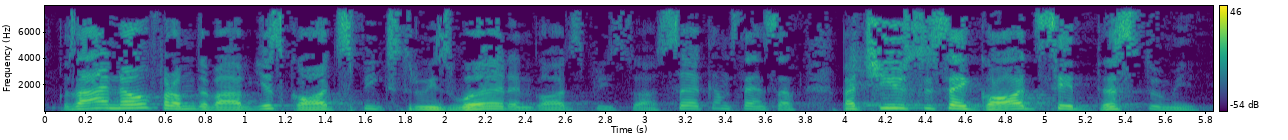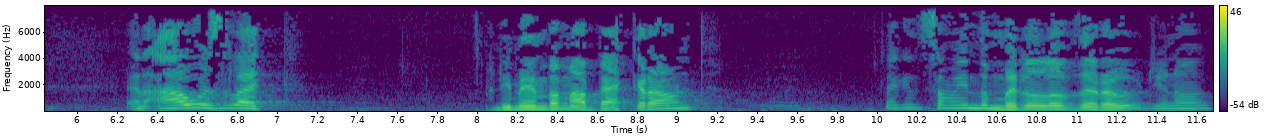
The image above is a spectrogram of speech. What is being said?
Because I know from the Bible, yes, God speaks through His Word and God speaks through our circumstances. But she used to say, God said this to me. And I was like, remember my background? Like somewhere in the middle of the road, you know.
